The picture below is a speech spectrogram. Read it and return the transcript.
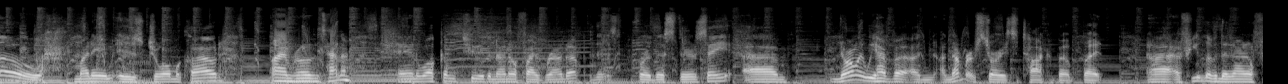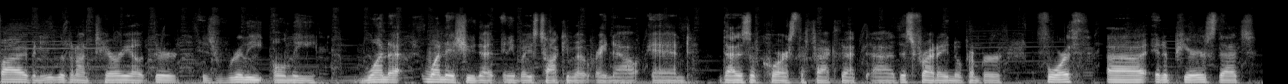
Hello, my name is Joel McLeod. I'm Roland Tanner. And welcome to the 905 Roundup this, for this Thursday. Um, normally, we have a, a, number of stories to talk about, but uh, if you live in the 905 and you live in Ontario, there is really only one uh, one issue that anybody's talking about right now, and that is, of course, the fact that uh, this Friday, November 4th, uh, it appears that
